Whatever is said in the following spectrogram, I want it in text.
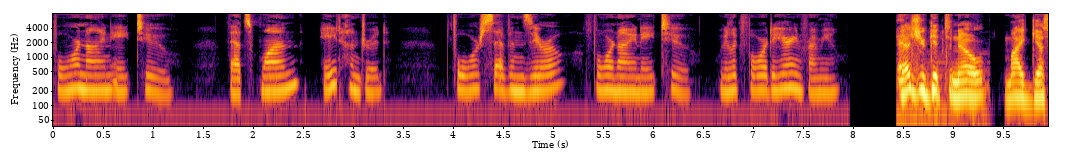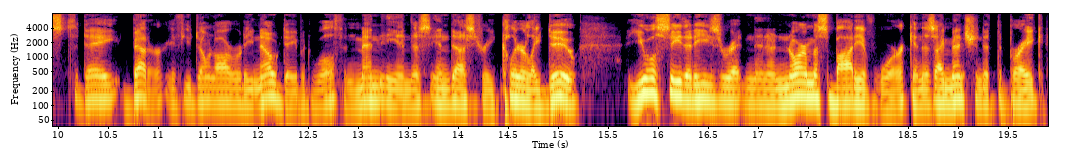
4982. That's 1 800 470 4982. We look forward to hearing from you. As you get to know my guest today better, if you don't already know David Wolfe, and many in this industry clearly do, you will see that he's written an enormous body of work. And as I mentioned at the break,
